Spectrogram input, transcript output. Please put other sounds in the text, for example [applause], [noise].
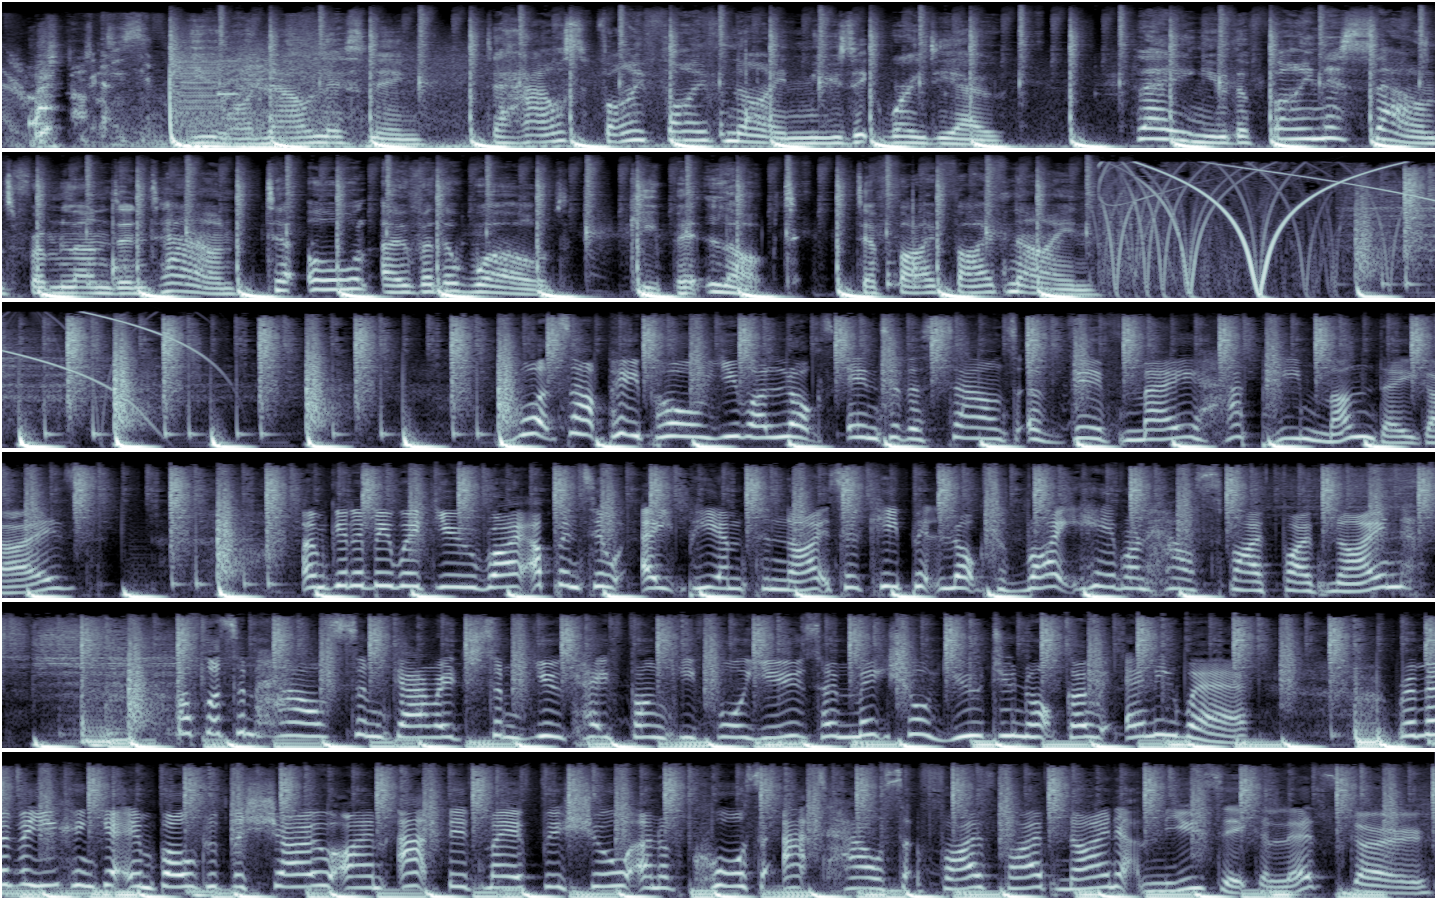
You are now listening to House 559 Music Radio, playing you the finest sounds from London town to all over the world. Keep it locked to 559. What's up, people? You are locked into the sounds of Viv May. Happy Monday, guys. I'm going to be with you right up until 8 pm tonight, so keep it locked right here on House 559 got some house, some garage, some UK funky for you, so make sure you do not go anywhere. Remember, you can get involved with the show. I'm at Viv May Official and, of course, at House 559 Music. Let's go.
